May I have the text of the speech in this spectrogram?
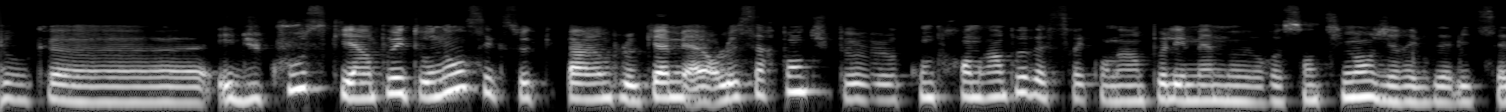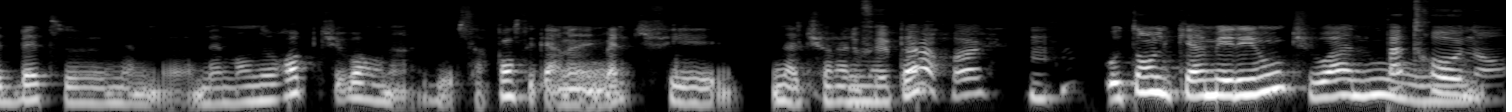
Donc, euh, et du coup, ce qui est un peu étonnant, c'est que ce, par exemple le camé, alors le serpent, tu peux le comprendre un peu parce que c'est vrai qu'on a un peu les mêmes euh, ressentiments, je dirais, vis-à-vis de cette bête, euh, même, même en Europe, tu vois. On a, le serpent, c'est quand même un animal qui fait naturellement Il fait peur. ouais. Mhm. Autant le caméléon, tu vois, nous. Pas trop, non.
